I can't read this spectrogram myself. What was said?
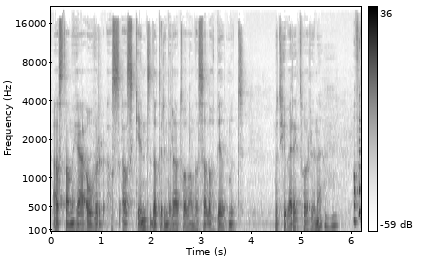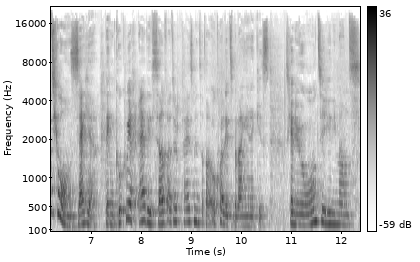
als het dan gaat over als, als kind, dat er inderdaad wel aan dat zelfbeeld moet, moet gewerkt worden. Hè. Of het gewoon zeggen. Ik denk ook weer, hè, die self-advertisement, dat dat ook wel iets belangrijk is. Als je nu gewoon tegen iemand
